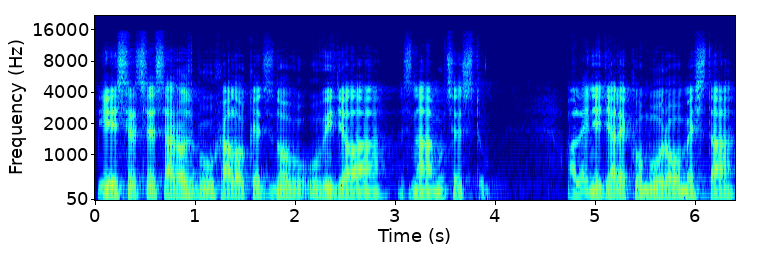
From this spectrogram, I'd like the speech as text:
Jej srdce sa rozbúchalo, keď znovu uvidela známu cestu. Ale nedaleko múrov mesta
